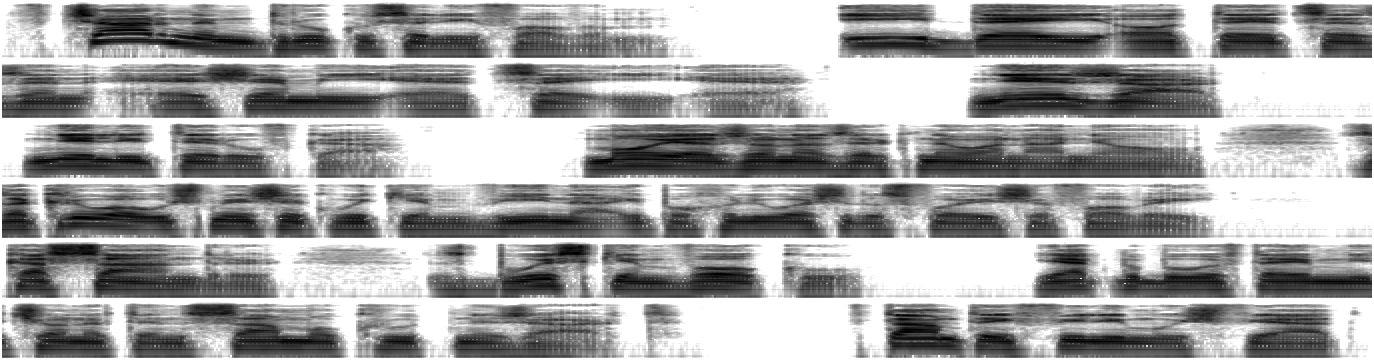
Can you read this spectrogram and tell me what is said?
w czarnym druku selifowym. I D, I, O, T, C, Z, E, M, I, E, C, I, E. Nie żart, nie literówka. Moja żona zerknęła na nią, zakryła uśmieszek łykiem wina i pochyliła się do swojej szefowej, Kassandry, z błyskiem wokół, jakby były wtajemniczone w ten sam okrutny żart. W tamtej chwili mój świat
